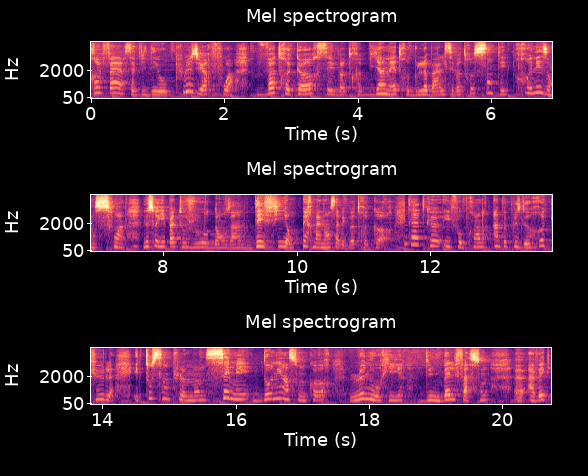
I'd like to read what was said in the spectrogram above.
refaire cette vidéo plusieurs fois. Votre corps, c'est votre bien-être global, c'est votre santé. Prenez-en soin. Ne soyez pas toujours dans un défi en permanence avec votre corps. Peut-être qu'il faut prendre un peu plus de recul et tout simplement s'aimer, donner à son corps, le nourrir d'une belle façon, euh, avec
